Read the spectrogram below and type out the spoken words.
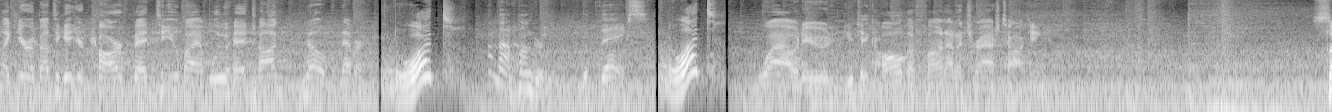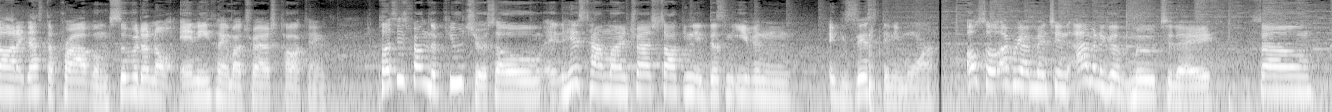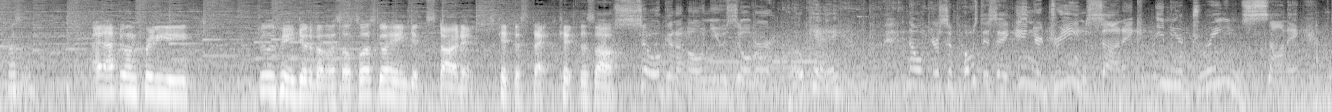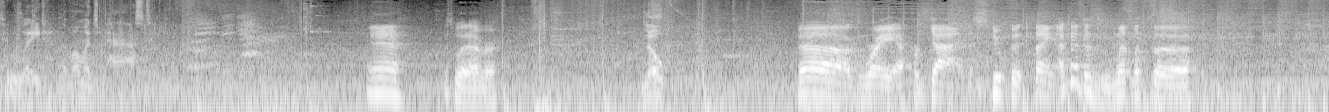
Like you're about to get your car fed to you by a blue hedgehog? No, never. What? I'm not hungry, but thanks. What? Wow, dude, you take all the fun out of trash talking. Sonic, that's the problem. Silver don't know anything about trash talking. Plus, he's from the future, so in his timeline, trash talking it doesn't even exist anymore. Also, I forgot to mention, I'm in a good mood today, so and I'm feeling pretty, feeling pretty good about myself. So let's go ahead and get started. Let's kick this, kick this off. I'm so gonna own you, Silver. Okay. No, you're supposed to say in your dreams, Sonic. In your dreams, Sonic. Too late. The moment's passed. Yeah, it's whatever. Nope. Oh, great. I forgot the stupid thing. I could just went with the...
